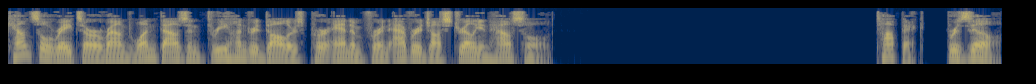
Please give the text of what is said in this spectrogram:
Council rates are around $1,300 per annum for an average Australian household. Brazil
